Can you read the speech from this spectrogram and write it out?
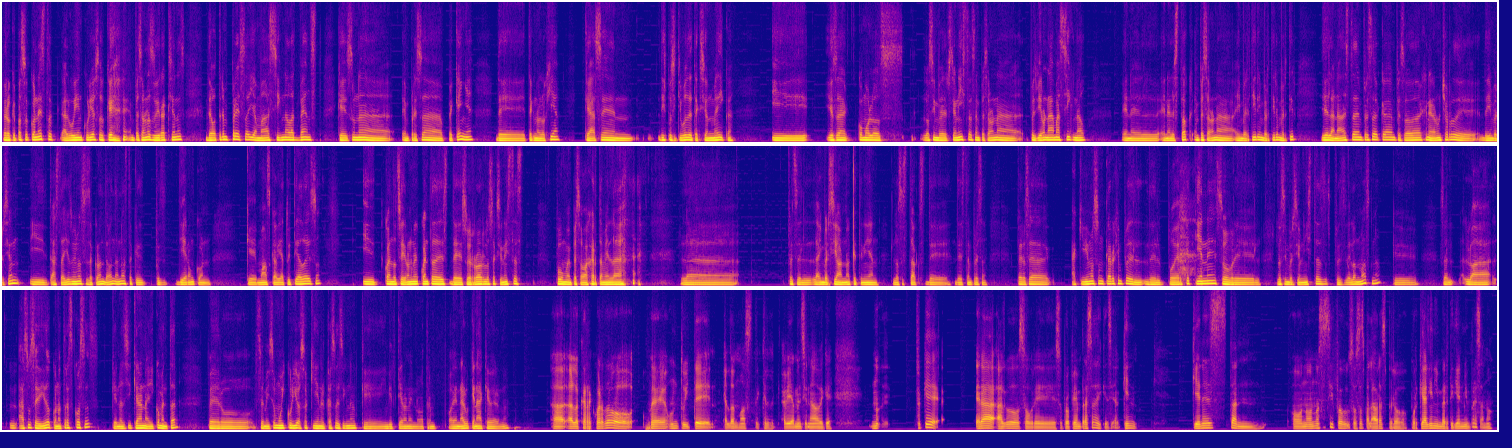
Pero ¿qué pasó con esto? Algo bien curioso, que empezaron a subir acciones de otra empresa llamada Signal Advanced, que es una empresa pequeña de tecnología que hacen dispositivos de detección médica. Y, o sea, como los, los inversionistas empezaron a, pues vieron nada más Signal en el, en el stock, empezaron a, invertir, invertir, invertir. Y de la nada esta empresa de acá empezó a generar un chorro de, inversión y hasta ellos mismos se sacaron de onda, ¿no? Hasta que pues dieron con que Musk había tuiteado eso. Y cuando se dieron cuenta de, de su error los accionistas, pum, empezó a bajar también la, la, pues la inversión ¿no? que tenían los stocks de, esta empresa. Pero, o sea, aquí vimos un claro ejemplo del, poder que tiene sobre los inversionistas, pues Elon Musk, ¿no? Que, o sea, lo ha, sucedido con otras cosas que no sé si quieran ahí comentar, pero se me hizo muy curioso aquí en el caso de Signal que invirtieron en otra, en algo que nada que ver, ¿no? a lo que recuerdo, fue un tuit de Elon Musk que había mencionado de que no, creo que era algo sobre su propia empresa y que decía, ¿quién, quién es tan, o no, no sé si fue, usó esas palabras, pero ¿por qué alguien invertiría en mi empresa, no?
